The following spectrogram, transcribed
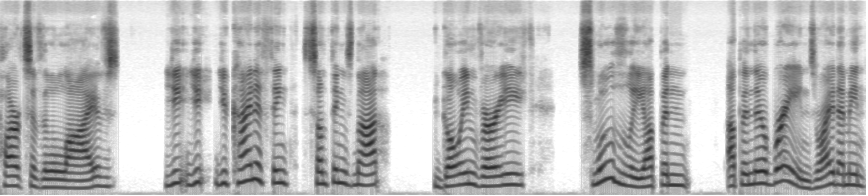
parts of their lives, you you, you kind of think something's not going very smoothly up in up in their brains, right? I mean,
